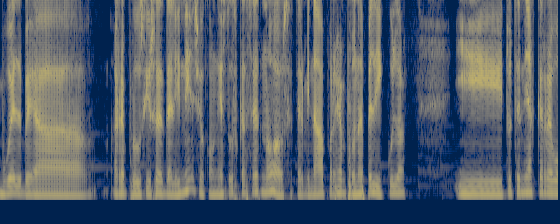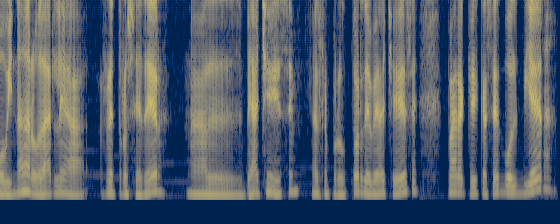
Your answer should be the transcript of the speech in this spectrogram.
vuelve a, a reproducirse desde el inicio. Con estos cassettes no, se terminaba por ejemplo una película y tú tenías que rebobinar o darle a retroceder al VHS, al reproductor de VHS, para que el cassette volviera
